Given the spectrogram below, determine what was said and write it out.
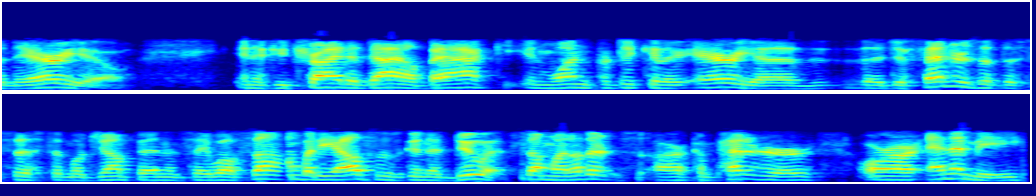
scenario. And if you try to dial back in one particular area, the defenders of the system will jump in and say, well, somebody else is going to do it. Someone other, our competitor or our enemy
